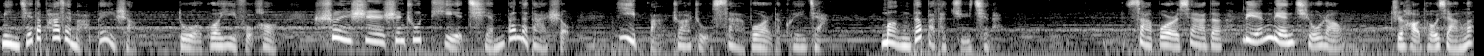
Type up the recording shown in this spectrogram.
敏捷地趴在马背上，躲过一斧后，顺势伸出铁钳般的大手，一把抓住萨波尔的盔甲，猛地把他举起来。萨波尔吓得连连求饶，只好投降了。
